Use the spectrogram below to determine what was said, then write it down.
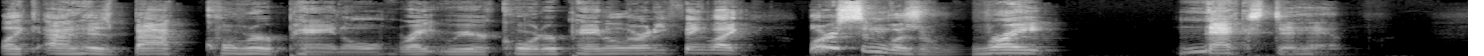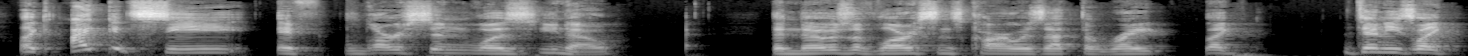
like at his back quarter panel, right rear quarter panel or anything. Like Larson was right next to him. Like I could see if Larson was, you know, the nose of Larson's car was at the right like Denny's like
